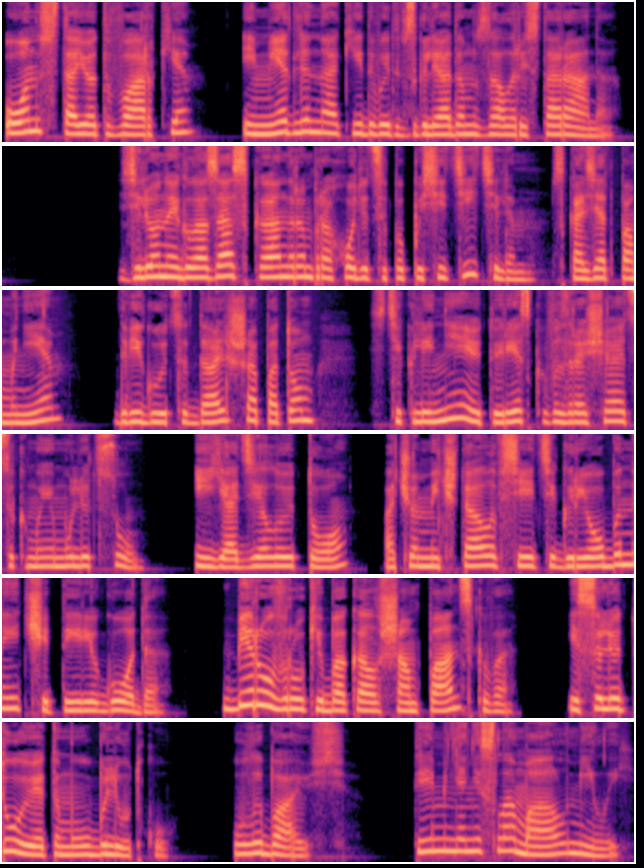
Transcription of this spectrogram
Он встает в арке и медленно окидывает взглядом зал ресторана. Зеленые глаза сканером проходятся по посетителям, скользят по мне, двигаются дальше, а потом стекленеют и резко возвращаются к моему лицу. И я делаю то, о чем мечтала все эти грёбаные четыре года. Беру в руки бокал шампанского и салютую этому ублюдку. Улыбаюсь. Ты меня не сломал, милый.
